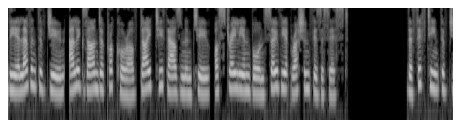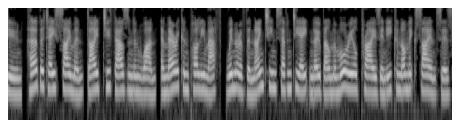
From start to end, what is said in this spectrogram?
The 11th of June, Alexander Prokhorov died 2002, Australian-born Soviet-Russian physicist. The 15th of June, Herbert A. Simon died 2001, American polymath, winner of the 1978 Nobel Memorial Prize in Economic Sciences.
